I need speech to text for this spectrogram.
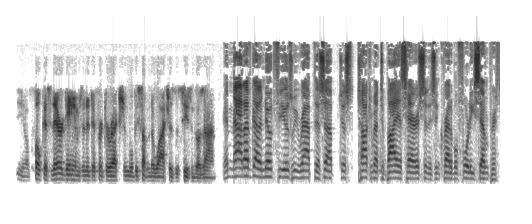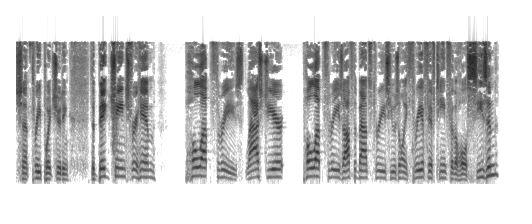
you know focus their games in a different direction will be something to watch as the season goes on. And Matt, I've got a note for you as we wrap this up. Just talking about Tobias Harrison, his incredible forty-seven percent three-point shooting. The big change for him: pull-up threes. Last year, pull-up threes, off the bounce threes. He was only three of fifteen for the whole season,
